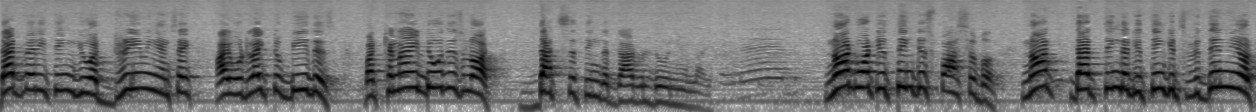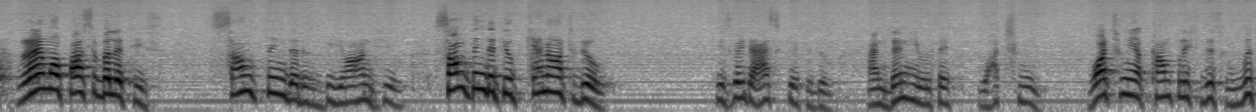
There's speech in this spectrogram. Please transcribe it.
that very thing you are dreaming and saying, I would like to be this, but can I do this, Lord? That's the thing that God will do in your life. Not what you think is possible, not that thing that you think it's within your realm of possibilities. Something that is beyond you, something that you cannot do. He's going to ask you to do. And then he will say, Watch me. Watch me accomplish this with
